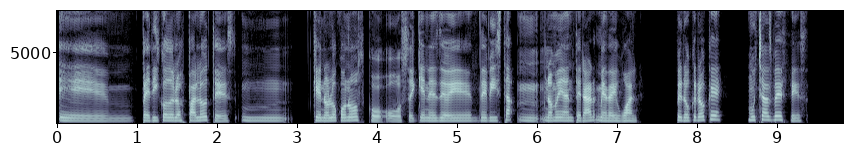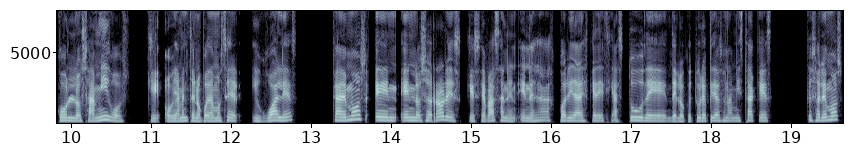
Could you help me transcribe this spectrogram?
em, Perico de los Palotes, mm, que no lo conozco o sé quién es de, de vista, mm, no me voy a enterar, me da igual. Pero creo que muchas veces con los amigos, que obviamente no podemos ser iguales, caemos en, en los errores que se basan en, en esas cualidades que decías tú, de, de lo que tú le pidas a una amistad, que es que solemos,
